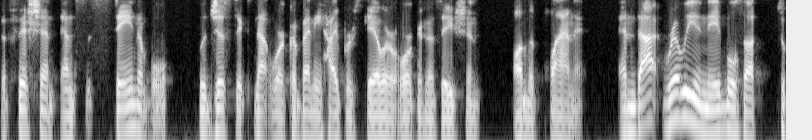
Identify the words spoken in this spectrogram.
efficient, and sustainable logistics network of any hyperscaler organization on the planet. And that really enables us to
